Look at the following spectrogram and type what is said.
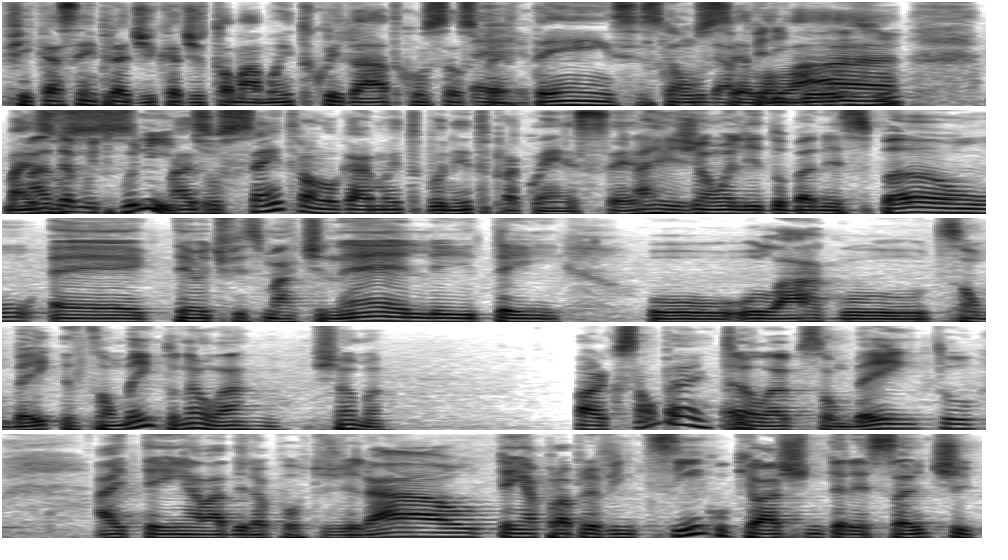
fica sempre a dica de tomar muito cuidado com seus pertences, porque é com um o celular. perigoso, mas é os- muito bonito. Mas o centro é um lugar muito bonito para conhecer. A região ali do Banespão, é, tem o edifício Martinelli, tem o, o Largo de São Bento. São Bento, né? O Largo chama? Parque São Bento. É, o Lago São Bento. Aí tem a Ladeira Porto Geral, tem a própria 25, que eu acho interessante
